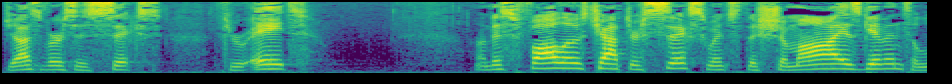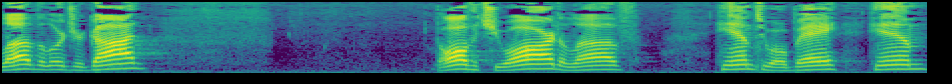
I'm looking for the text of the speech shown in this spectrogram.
just verses 6 through 8. Now, this follows chapter 6, which the Shema is given to love the Lord your God. All that you are, to love Him, to obey Him.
